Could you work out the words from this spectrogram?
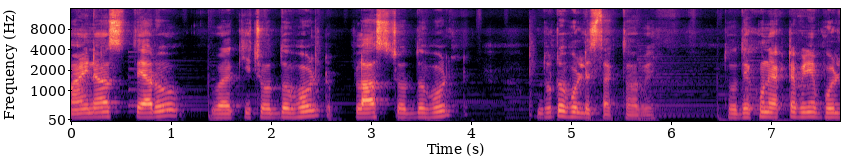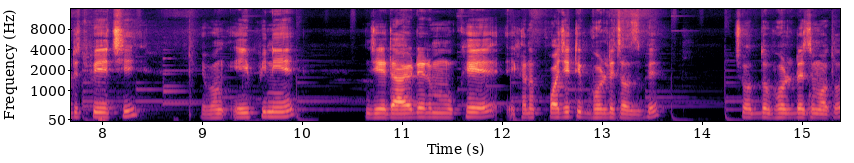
মাইনাস তেরো কি চোদ্দ ভোল্ট প্লাস চোদ্দ ভোল্ট দুটো ভোল্টেজ থাকতে হবে। তো দেখুন, একটা পিনে ভোল্টেজ পেয়েছি এবং এই পিনে যে ডায়োডের মুখে এখানে পজিটিভ ভোল্টেজ আসবে, চোদ্দ ভোল্টেজ মতো।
